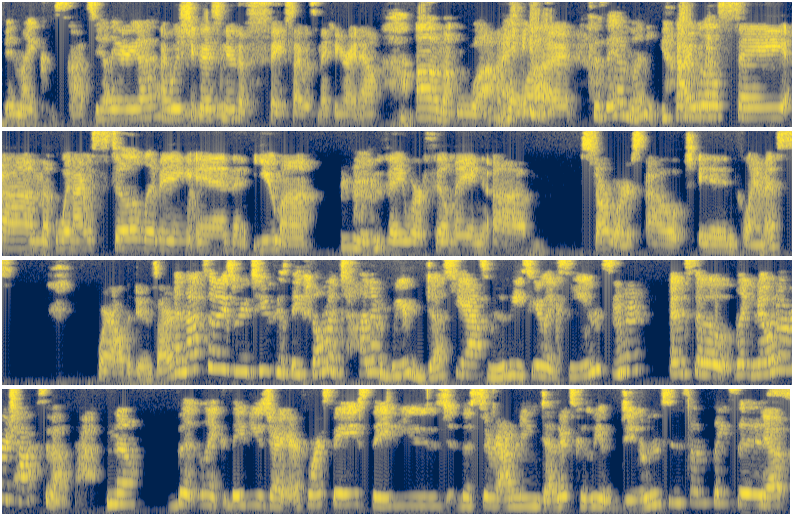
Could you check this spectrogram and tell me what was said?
in like Scottsdale area. I wish you guys knew the face I was making right now. Um, why? why? Because they have money. I will say, um, when I was still living in Yuma, hmm they were filming um, Star Wars out in Glamis, where all the dunes are. And that's always weird too, because they film a ton of weird, dusty ass movies here, like scenes. Mhm. And so, like, no one ever talks about that. No. But like they've used our Air Force Base, they've used the surrounding deserts because we have dunes in some places. Yep.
